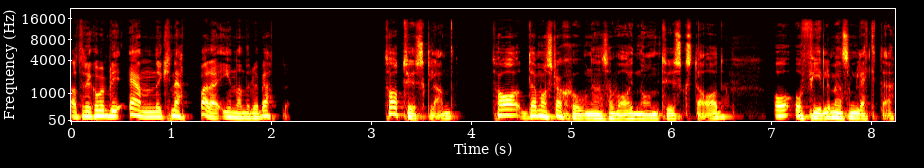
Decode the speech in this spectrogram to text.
att det kommer bli ännu knäppare innan det blir bättre. Ta Tyskland. Ta demonstrationen som var i någon tysk stad och, och filmen som läckte.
